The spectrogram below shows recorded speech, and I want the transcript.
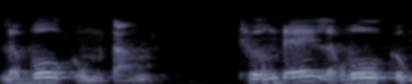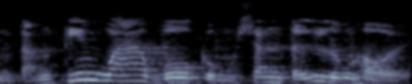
là vô cùng tận, thượng đế là vô cùng tận, tiến hóa vô cùng sanh tử luân hồi.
